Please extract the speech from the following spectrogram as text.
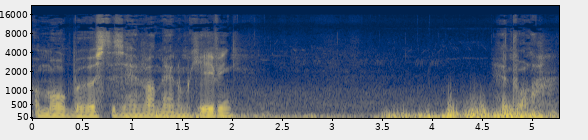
om ook bewust te zijn van mijn omgeving. En voilà.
